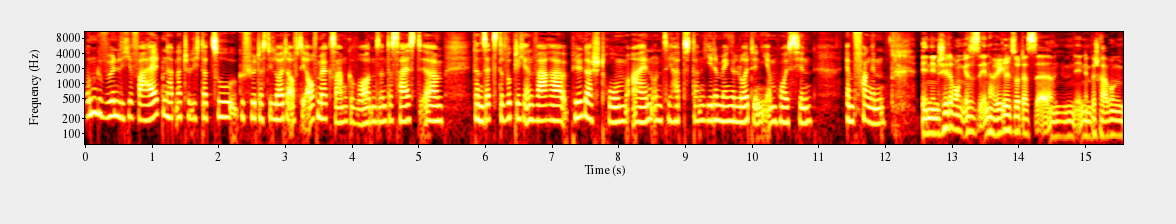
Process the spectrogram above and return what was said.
ungewöhnliche Verhalten hat natürlich dazu geführt, dass die Leute auf sie aufmerksam geworden sind. Das heißt, ähm, dann setzte wirklich ein wahrer Pilgerstrom ein und sie hat dann jede Menge Leute in ihrem Häuschen empfangen. In den Schilderungen ist es in der Regel so, dass ähm, in den Beschreibungen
